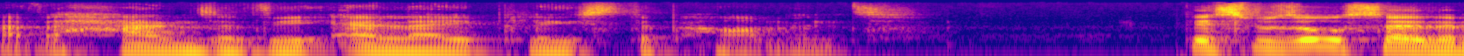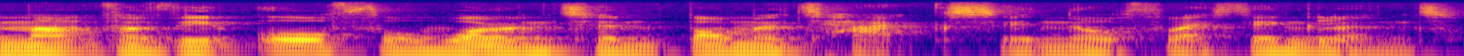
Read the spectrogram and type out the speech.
at the hands of the LA Police Department. This was also the month of the awful Warrington bomb attacks in northwest England,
